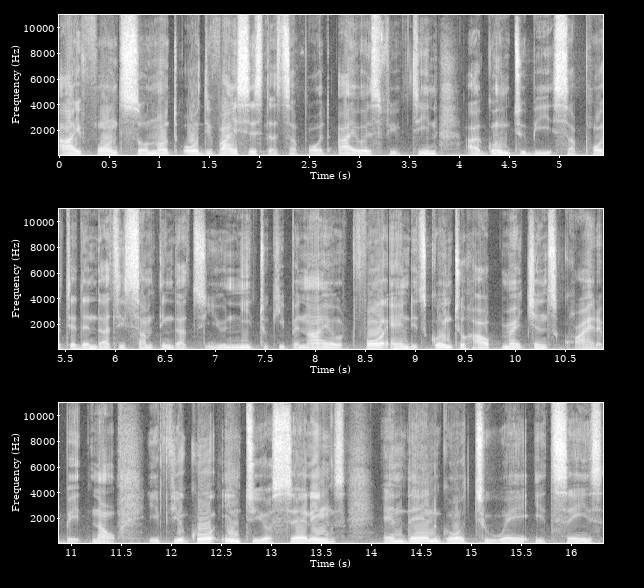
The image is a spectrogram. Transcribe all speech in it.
iPhones. So not all devices that support iOS 15 are going to be supported and that is something that you need to keep an eye out for and it's going to help merchants quite a bit. Now if you go into your settings and then go to where it says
